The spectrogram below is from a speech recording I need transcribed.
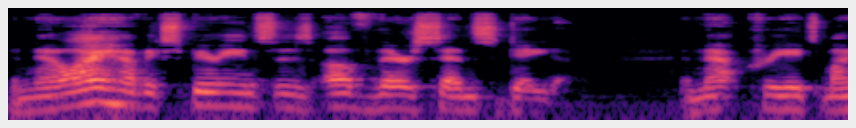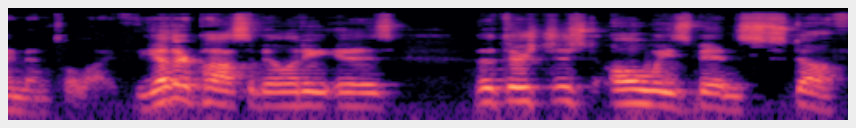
and now I have experiences of their sense data. And that creates my mental life. The other possibility is that there's just always been stuff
